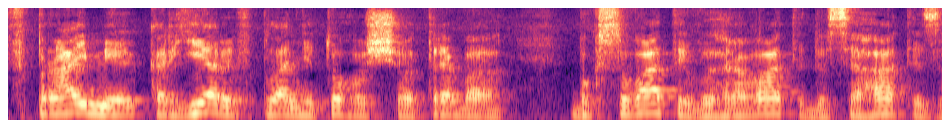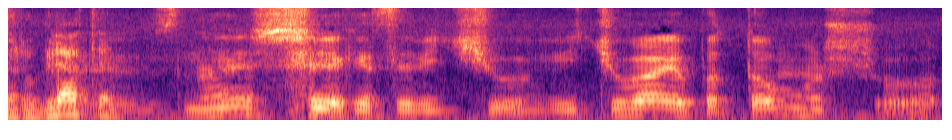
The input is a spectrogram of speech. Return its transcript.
в праймі кар'єри, в плані того, що треба боксувати, вигравати, досягати, заробляти. Е, Знаєш, як я це відчув? Відчуваю по тому, що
